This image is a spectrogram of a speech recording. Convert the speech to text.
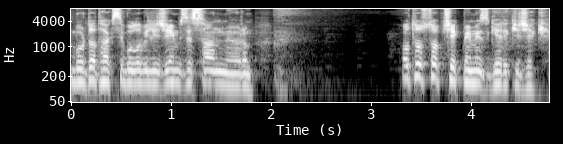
Burada taksi bulabileceğimizi sanmıyorum. Otostop çekmemiz gerekecek.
